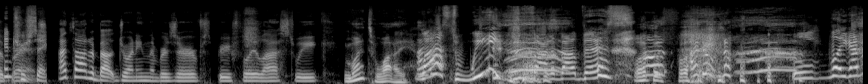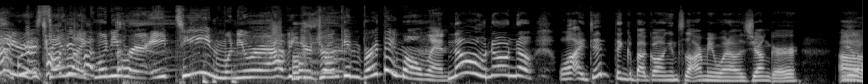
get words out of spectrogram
The Interesting. branch. I thought about joining the reserves briefly last week. What? Why? Last week you thought about this. What the fuck? I don't know. like I thought you were were going to say talking like when you were 18, when you were having your drunken birthday moment. No, no, no. Well, I did think about going into the army when I was younger. You don't Um,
